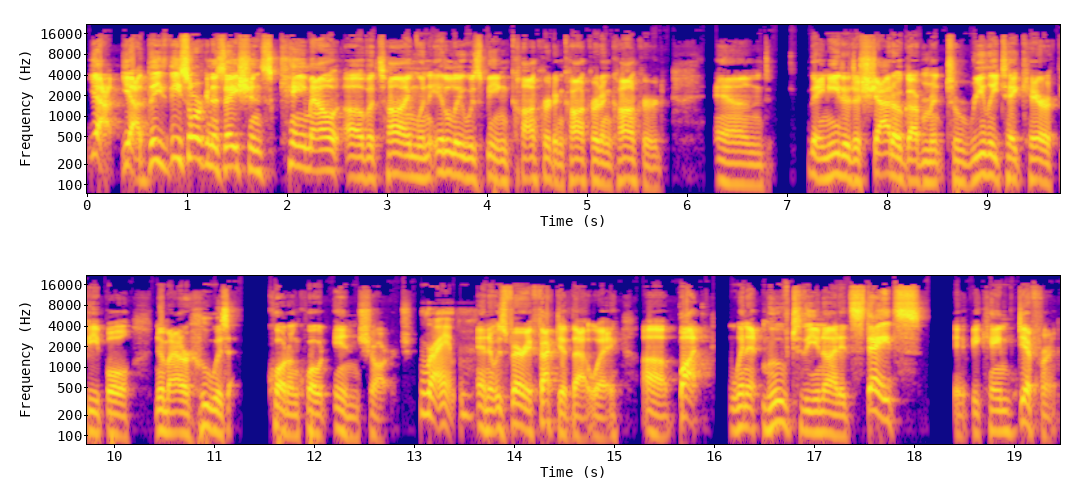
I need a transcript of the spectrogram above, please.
Yeah, yeah. These these organizations came out of a time when Italy was being conquered and conquered and conquered, and they needed a shadow government to really take care of people, no matter who was quote unquote in charge. Right. And it was very effective that way. Uh, but when it moved to the United States, it became different.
